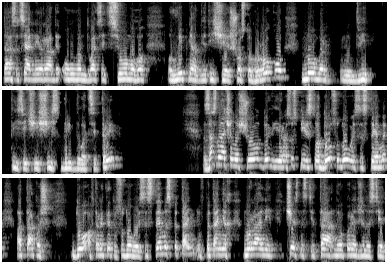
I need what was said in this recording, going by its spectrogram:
та соціальної ради ООН 27 липня 2006 року, номер 2006 23, Зазначено, що довіра суспільства до судової системи, а також до авторитету судової системи з питань, в питаннях моралі, чесності та неопередженості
